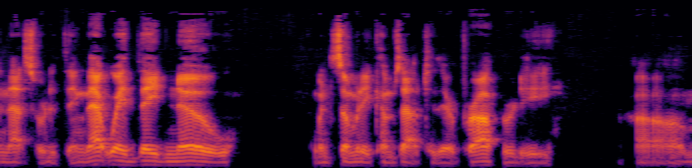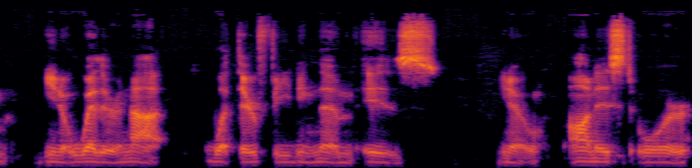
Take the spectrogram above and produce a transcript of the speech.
and that sort of thing. That way, they know when somebody comes out to their property, um, you know, whether or not what they're feeding them is, you know, honest or,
